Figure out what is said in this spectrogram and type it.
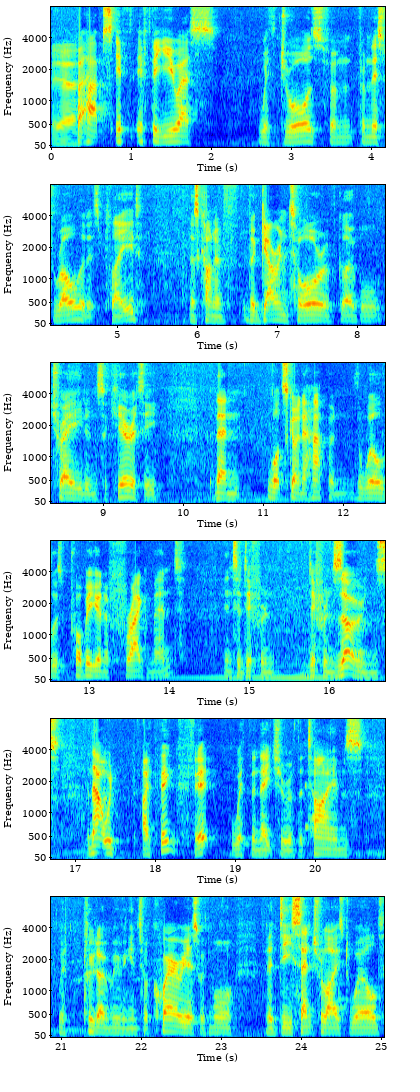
Yeah. Perhaps if, if the US withdraws from, from this role that it's played as kind of the guarantor of global trade and security, then what's going to happen? The world is probably going to fragment into different different zones, and that would, I think, fit with the nature of the times, with Pluto moving into Aquarius, with more of a decentralized world.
